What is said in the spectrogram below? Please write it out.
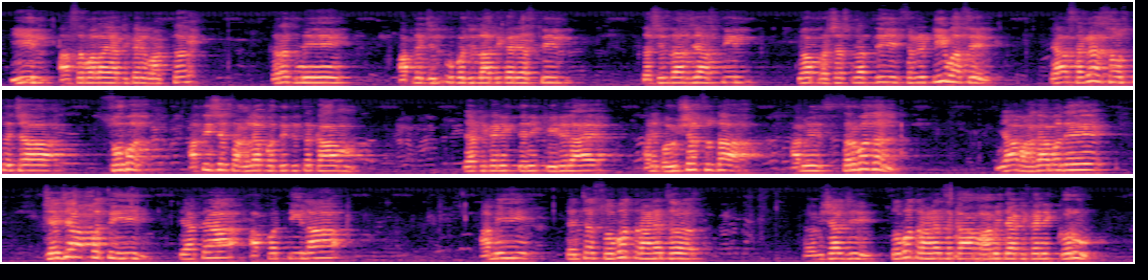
येईल असं मला या ठिकाणी वाटतं. खरंच मी आपले जिल उपजिल्हाधिकारी असतील तहसीलदार जे असतील किंवा प्रशासनातली सगळी टीम असेल त्या सगळ्या संस्थेच्या सोबत अतिशय चांगल्या पद्धतीचं काम त्या ठिकाणी त्यांनी केलेलं आहे. आणि भविष्यात सुद्धा आम्ही सर्वजण या भागामध्ये जे जे आपत्ती येईल त्या त्या आपत्तीला आम्ही त्यांच्यासोबत राहण्याचं विशालजी सोबत राहण्याचं काम आम्ही त्या ठिकाणी करू.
